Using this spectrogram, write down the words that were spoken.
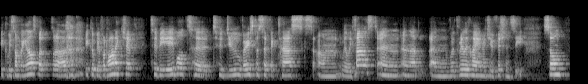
it could be something else, but uh, it could be a photonic chip to be able to to do very specific tasks um, really fast and and that, and with really high energy efficiency. So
